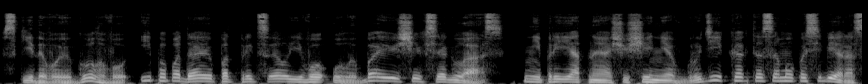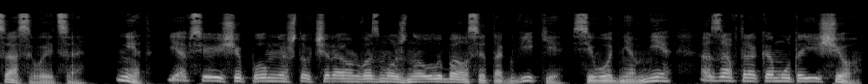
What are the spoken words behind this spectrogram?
Скидываю голову и попадаю под прицел его улыбающихся глаз. Неприятное ощущение в груди как-то само по себе рассасывается. Нет, я все еще помню, что вчера он, возможно, улыбался так Вике, сегодня мне, а завтра кому-то еще.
